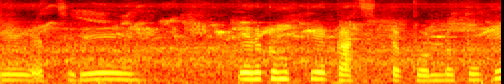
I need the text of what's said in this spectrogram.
হয়ে গেছে রে। এরকম কে কাজটা করল তোকে?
